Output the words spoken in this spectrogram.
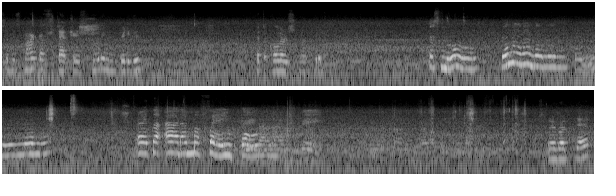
So this Minecraft statue is looking pretty good. But the color is not good. Tas no. No no no no no no no no. Ito ada mafayo po. Sorry about that.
